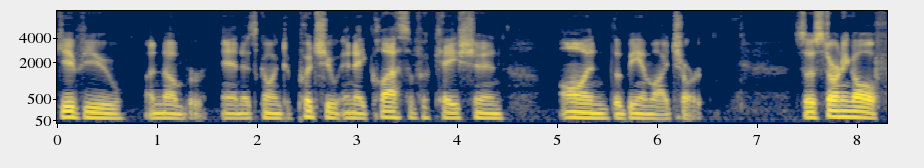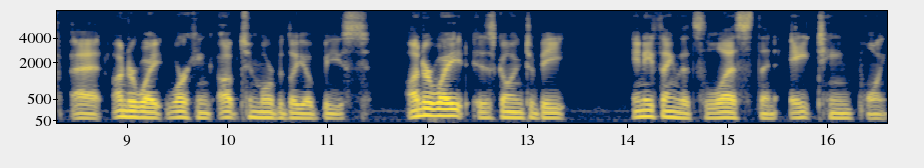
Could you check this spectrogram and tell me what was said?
give you a number and it's going to put you in a classification on the BMI chart. So, starting off at underweight, working up to morbidly obese. Underweight is going to be anything that's less than 18.5.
